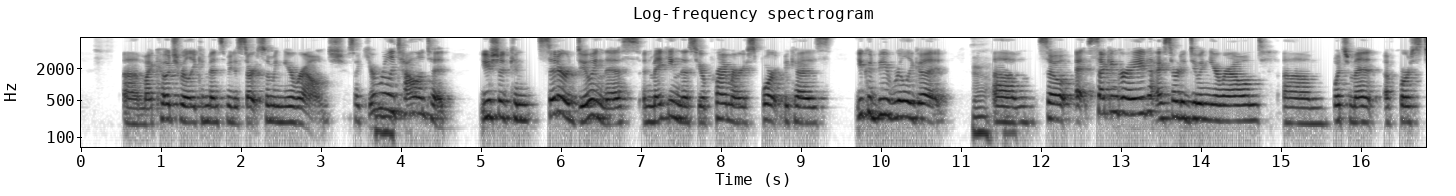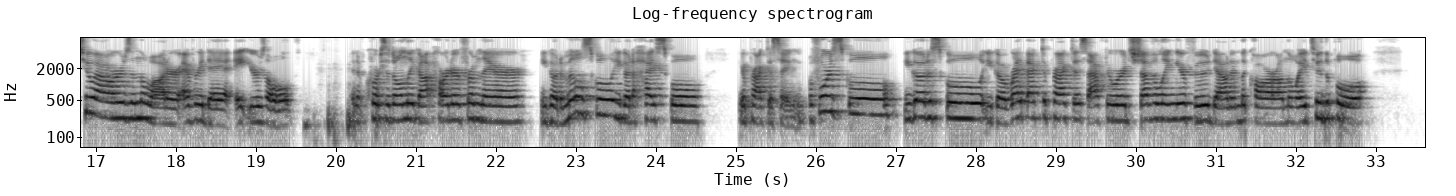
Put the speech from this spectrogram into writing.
um, my coach really convinced me to start swimming year round. She was like, "You're really mm. talented you should consider doing this and making this your primary sport because you could be really good. Yeah. Um, so at second grade, I started doing year round, um, which meant, of course, two hours in the water every day at eight years old. And of course, it only got harder from there. You go to middle school, you go to high school, you're practicing before school, you go to school, you go right back to practice afterwards, shoveling your food down in the car on the way to the pool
